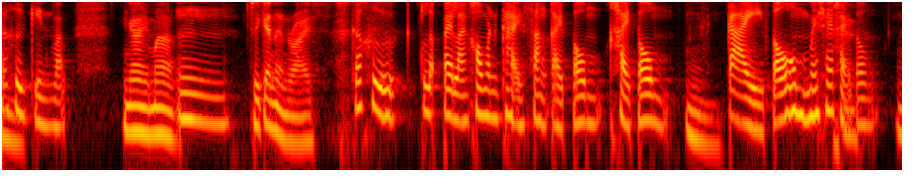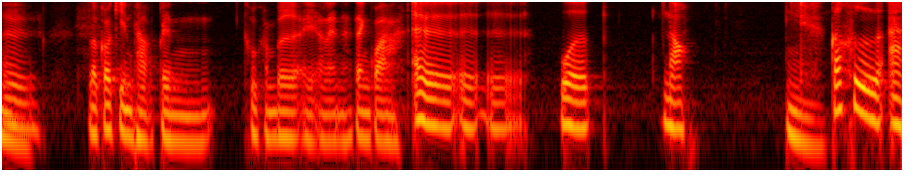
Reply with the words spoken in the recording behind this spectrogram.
ก็คือกินแบบง่ายมากอืม chicken and rice ก็คือไปร้านข้าวมันไก่สั่งไก่ต้ม ไข่ต้มอืมไก่ต้ม ไม่ใช่ไข่ต้มเออแล้วก็กินผักเป็นcucumber ไออะไรนะ แตงกวา เออเออเออ work เนาะอืมก็คืออะ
